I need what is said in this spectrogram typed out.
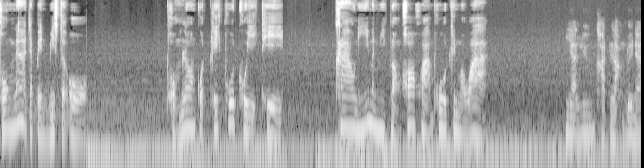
คงน่าจะเป็นมิสเตอร์โอผมลองกดคลิกพูดคุยอีกที คราวนี้มันมีกล่องข้อความพูดขึ้นมาว่า อย่าลืมขัดหลังด้วยนะ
